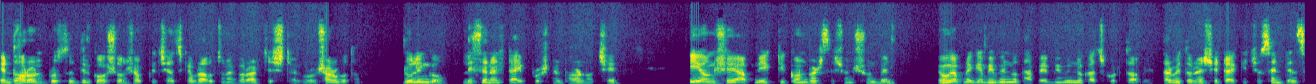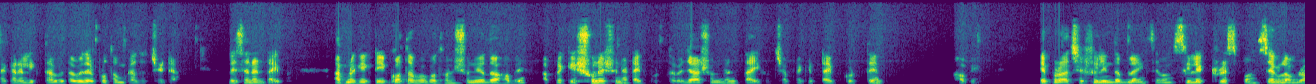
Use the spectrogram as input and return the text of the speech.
এর ধরন, প্রস্তুতির কৌশল, সবকিছু আজকে আমরা আলোচনা করার চেষ্টা করব। সর্বপ্রথম ডুলিঙ্গো লিসেন এন্ড টাইপ প্রশ্নের ধরন হচ্ছে এই অংশে আপনি একটি কনভারসেশন শুনবেন এবং আপনাকে বিভিন্ন ধাপে বিভিন্ন কাজ করতে হবে। তার ভিতরে সেটা কিছু সেন্টেন্স আকারে লিখতে হবে। তবে এর প্রথম কাজ হচ্ছে এটা লিসেন এন্ড টাইপ আপনাকে একটি কথোপকথন শুনিয়ে দেওয়া হবে। আপনাকে শুনে শুনে টাইপ করতে হবে। যা শুনবেন তাই হচ্ছে আপনাকে টাইপ করতে হবে। এরপর আছে ফিল ইন দ্য ব্ল্যাঙ্কস এবং সিলেক্ট রেসপন্স এগুলো আমরা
